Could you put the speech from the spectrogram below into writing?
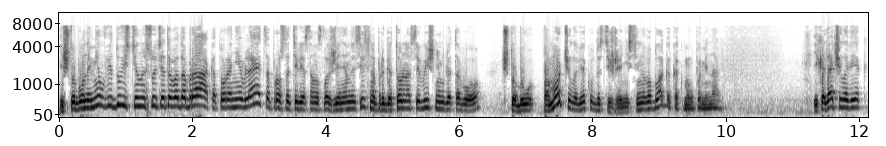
И чтобы он имел в виду истинную суть этого добра, которая не является просто телесным наслаждением, но действительно приготовлена Всевышним для того, чтобы помочь человеку в достижении истинного блага, как мы упоминали. И когда человек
